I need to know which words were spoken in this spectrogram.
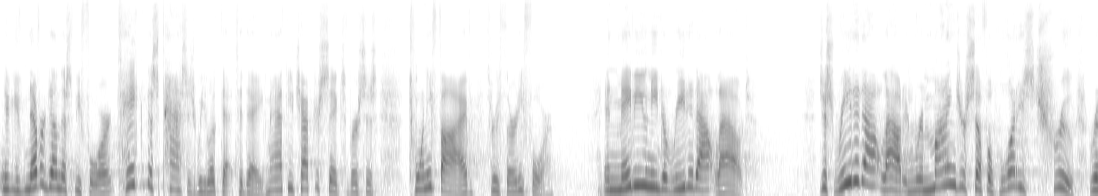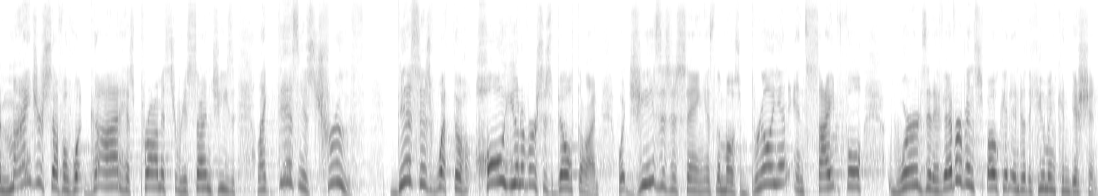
you've never done this before, take this passage we looked at today, Matthew chapter 6, verses 25 through 34, and maybe you need to read it out loud. Just read it out loud and remind yourself of what is true. Remind yourself of what God has promised through His Son Jesus. Like, this is truth. This is what the whole universe is built on. What Jesus is saying is the most brilliant, insightful words that have ever been spoken into the human condition.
